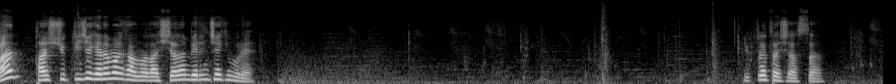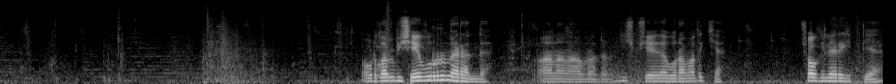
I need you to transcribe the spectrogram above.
Lan taş yükleyecek eleman kalmadı. Aşağıdan birini çekin buraya. Yükle taşı aslan. Oradan bir şeye vururum herhalde. Anan avradını. Hiçbir şeye de vuramadık ya. Çok ileri gitti ya.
